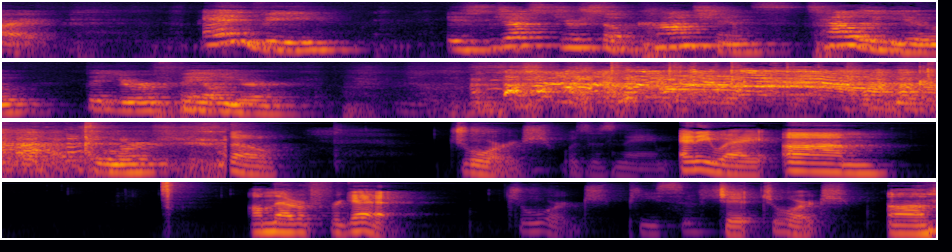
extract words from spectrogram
right. Envy is just your subconscious telling you that you're a failure. George. So, George was his name. Anyway, um, I'll never forget George, piece of shit, George. Um,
